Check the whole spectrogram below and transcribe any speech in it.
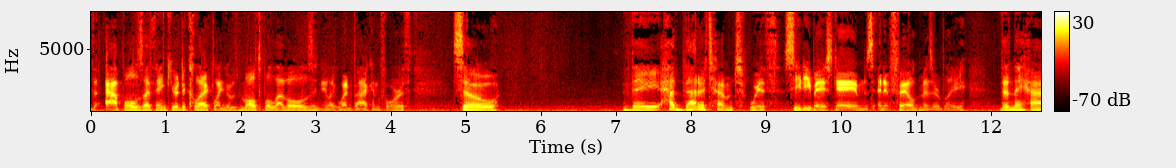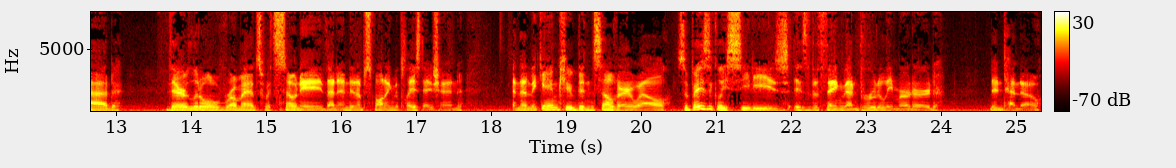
the apples. I think you had to collect like it was multiple levels, and you like went back and forth. So they had that attempt with CD based games, and it failed miserably. Then they had their little romance with Sony that ended up spawning the PlayStation. And then the GameCube didn't sell very well. So basically, CDs is the thing that brutally murdered Nintendo.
